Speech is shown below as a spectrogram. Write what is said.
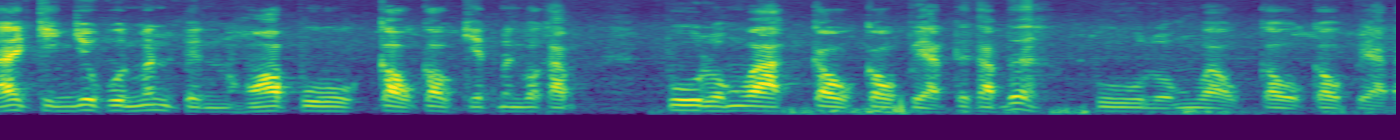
ตายกิ่งอยูพุ่นมันเป็นหอปูเก่าเก่าเก็ดมันบ่ครับ ปูหลงว่าเก่าเก่าแปดเด้อครับเด้อปูหลงว่าเก่าเก่าแปด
